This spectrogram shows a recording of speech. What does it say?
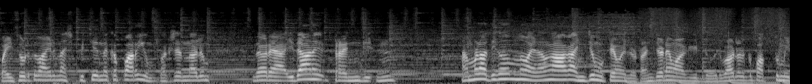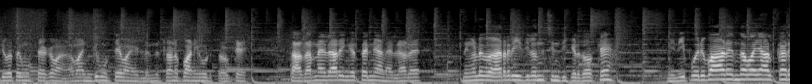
പൈസ കൊടുത്ത് വാങ്ങി നശിപ്പിച്ച് എന്നൊക്കെ പറയും. പക്ഷെ എന്നാലും എന്താ പറയുക ഇതാണ് ട്രെൻഡ് നമ്മളധികം ഒന്നും വാങ്ങി നമുക്ക് ആകെ അഞ്ച് മുട്ടയെ വാങ്ങില്ലോ അഞ്ചോടെ വാങ്ങിയിട്ടില്ല ഒരുപാട് ആൾക്ക് പത്തും ഇരുപത്തി മുട്ടയൊക്കെ വാങ്ങാം. അഞ്ച് മുട്ടയെ വാങ്ങിയില്ല എന്നിട്ടാണ് പണി കൊടുത്തത്. ഓക്കെ സാധാരണ എല്ലാവരും ഇങ്ങനെ തന്നെയാണ്. അല്ലാതെ നിങ്ങൾ വേറെ രീതിയിലൊന്നും ചിന്തിക്കരുത് ഓക്കെ ഇനിയിപ്പോൾ ഒരുപാട് എന്താ പറയുക ആൾക്കാർ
